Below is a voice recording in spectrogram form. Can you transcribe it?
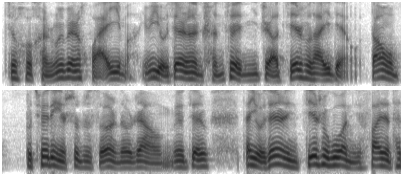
就会很容易被人怀疑嘛，因为有些人很纯粹，你只要接触他一点，当然我不确定是不是所有人都是这样，我没有接触，但有些人你接触过，你就发现他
